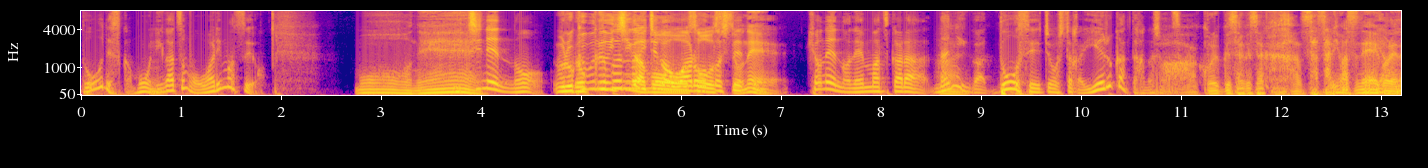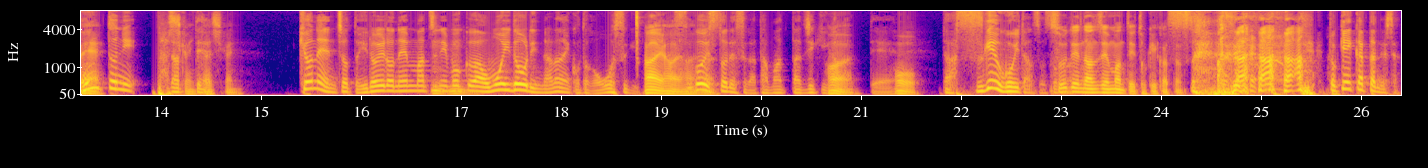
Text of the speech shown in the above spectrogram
どうですか？もう2月も終わりますよ。もうね。1年の6分の1が終わろうとしてて、ね去年の年末から何がどう成長したか言えるかって話なんですよ。ああ、これぐさぐさか刺さりますね、これね。本当に。確かに確かに。去年ちょっといろいろ年末に僕は思い通りにならないことが多すぎて、はいはいはい。すごいストレスが溜まった時期があって、ほうだからすげえ動いたんですよ。それで何千万って時計買ったんですか？時計買ったんでした。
